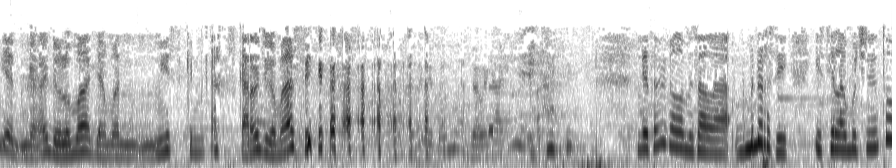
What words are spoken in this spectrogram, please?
ya enggak dulu mah zaman miskin kan sekarang juga masih Kita mah jalan kaki. Enggak tapi kalau misalnya bener sih istilah bucin itu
